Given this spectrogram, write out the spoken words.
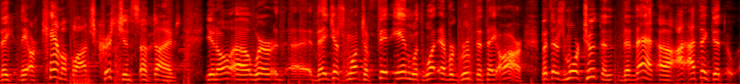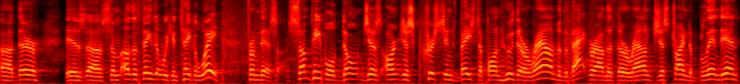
They, they are camouflage Christians sometimes, you know, uh, where uh, they just want to fit in with whatever group that they are. But there's more to it than, than that. Uh, I, I, think that uh, there is uh, some other things that we can take away from this. Some people don't just aren't just Christians based upon who they're around or the background that they're around, just trying to blend in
